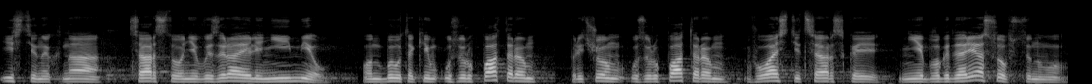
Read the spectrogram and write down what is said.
истинных на царствование в Израиле не имел. Он был таким узурпатором, причем узурпатором власти царской не благодаря собственному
